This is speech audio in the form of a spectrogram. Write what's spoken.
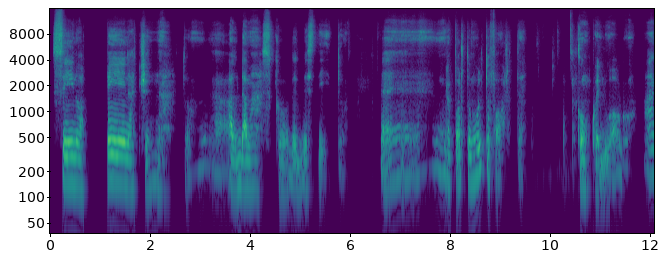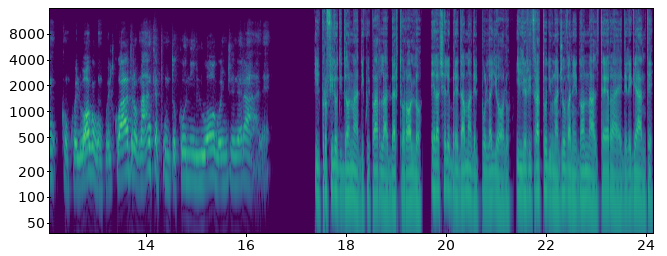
seno appena accennato, al damasco del vestito eh, un rapporto molto forte con quel luogo, con quel luogo, con quel quadro, ma anche appunto con il luogo in generale. Il profilo di donna di cui parla Alberto Rollo è la celebre Dama del Pollaiolo, il ritratto di una giovane donna altera ed elegante,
